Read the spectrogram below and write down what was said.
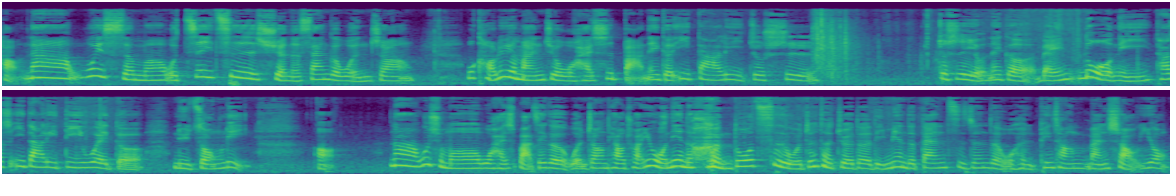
好，那为什么我这一次选了三个文章？我考虑了蛮久，我还是把那个意大利，就是就是有那个梅洛尼，她是意大利第一位的女总理啊。那为什么我还是把这个文章挑出来？因为我念了很多次，我真的觉得里面的单字真的我很平常蛮少用。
